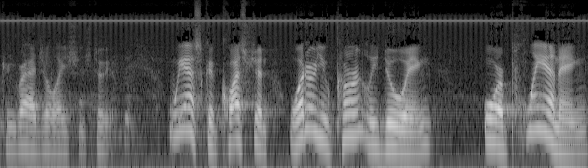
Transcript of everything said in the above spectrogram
congratulations to you. We ask a question what are you currently doing or planning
